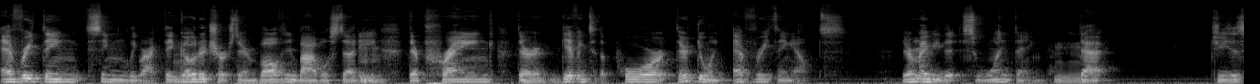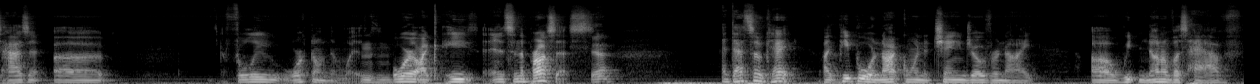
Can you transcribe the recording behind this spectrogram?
everything seemingly right. They go to church, they're involved in Bible study, they're praying, they're giving to the poor, they're doing everything else. There may be this one thing Mhm. that Jesus hasn't uh, fully worked on them with, Mhm. or like he's and it's in the process Yeah. and that's okay. Like people are not going to change overnight. Uh, we none of us have.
